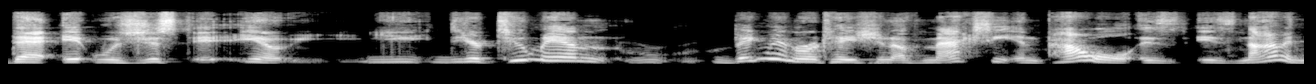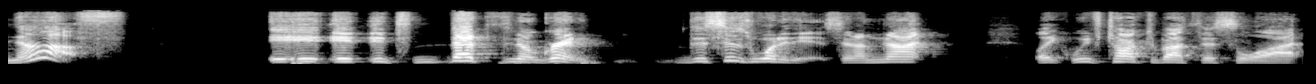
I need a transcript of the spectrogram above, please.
that it was just, eh, you know, you, your two man, big man rotation of Maxi and Powell is is not enough. It, it, it's that's, you know, granted, this is what it is. And I'm not like we've talked about this a lot.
